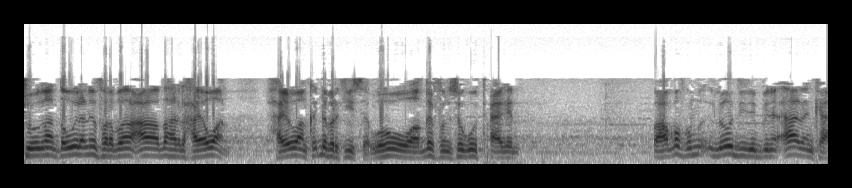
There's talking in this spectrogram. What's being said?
joogaan tawiilan in fara badan calaa dahri alxayawaan xayawaanka dhabarkiisa wa waaqifun isagoo taagan waxaa qofka loo diiday bini aadanka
